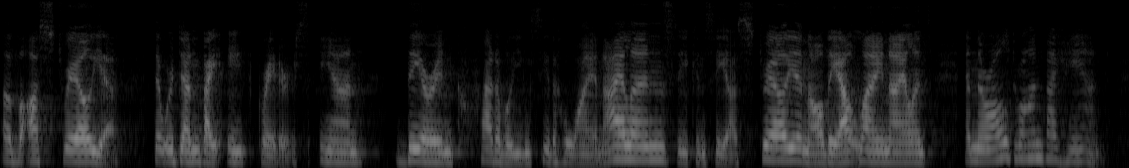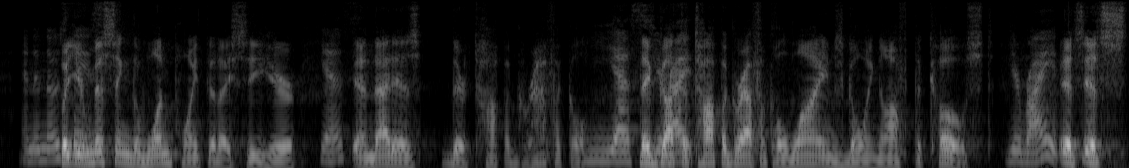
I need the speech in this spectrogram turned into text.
of Australia that were done by eighth graders, and they are incredible. You can see the Hawaiian Islands, you can see Australia and all the outlying islands, and they're all drawn by hand. And in those But days, you're missing the one point that I see here. Yes. And that is they're topographical. Yes, They've got the topographical lines going off the coast. you're right. It's it's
